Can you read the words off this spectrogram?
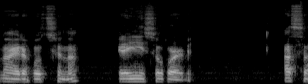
না, এটা হচ্ছে না। এটা ইনস্টল করা নেই। আচ্ছা।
